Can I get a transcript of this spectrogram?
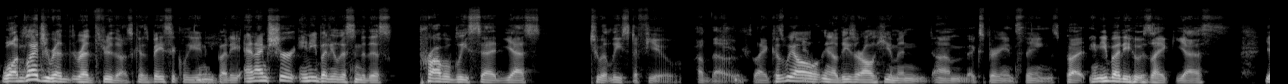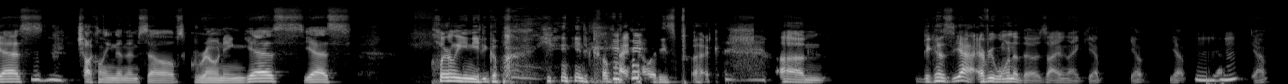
Well, I'm glad you read read through those because basically Mhm. anybody, and I'm sure anybody listening to this probably said yes to at least a few of those. Like, because we all, you know, these are all human um, experience things. But anybody who's like, yes, yes, Mhm. chuckling to themselves, groaning, yes, yes. Clearly, you need to go. Buy, you need to go buy Melody's book, um, because yeah, every one of those, I'm like, yep, yep, yep, Mhm. Yep.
